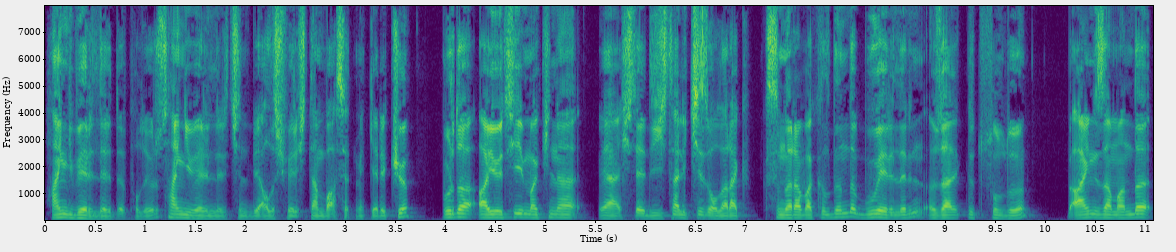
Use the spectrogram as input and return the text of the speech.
hangi verileri depoluyoruz? Hangi veriler için bir alışverişten bahsetmek gerekiyor? Burada IoT makine veya işte dijital ikiz olarak kısımlara bakıldığında bu verilerin özellikle tutulduğu ve aynı zamanda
